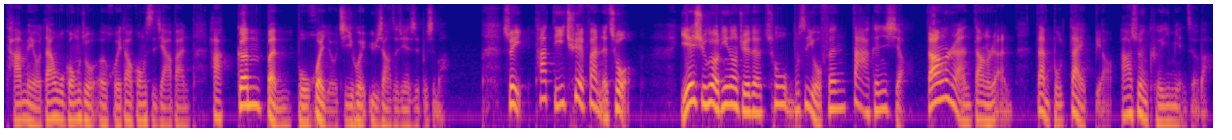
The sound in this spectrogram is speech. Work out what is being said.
他没有耽误工作而回到公司加班，他根本不会有机会遇上这件事，不是吗？所以他的确犯了错。也许会有听众觉得错误不是有分大跟小，当然当然，但不代表阿顺可以免责吧。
